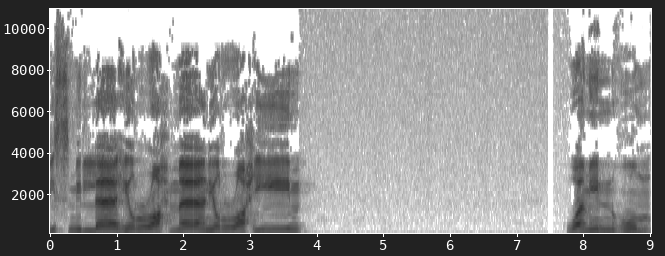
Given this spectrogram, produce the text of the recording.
بسم الله الرحمن الرحيم ومنهم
